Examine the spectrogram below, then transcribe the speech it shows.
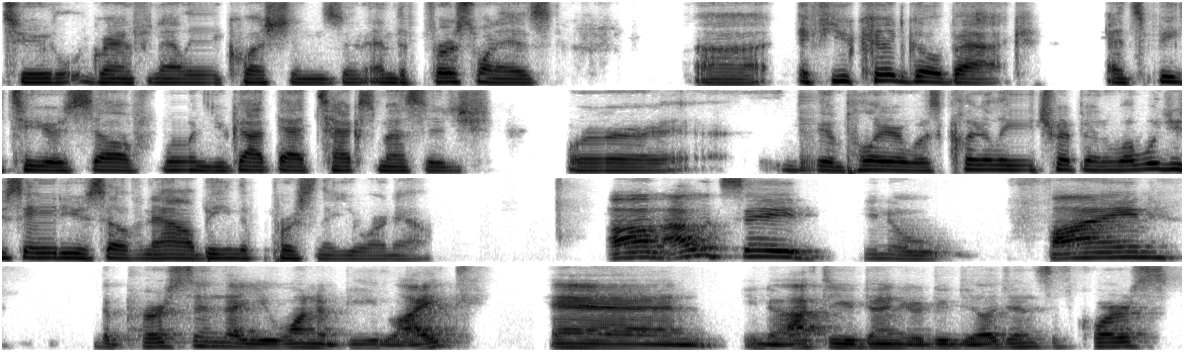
two grand finale questions, and, and the first one is, uh, if you could go back and speak to yourself when you got that text message or the employer was clearly tripping, what would you say to yourself now, being the person that you are now? Um, I would say, you know, find the person that you want to be like. And, you know, after you've done your due diligence, of course,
